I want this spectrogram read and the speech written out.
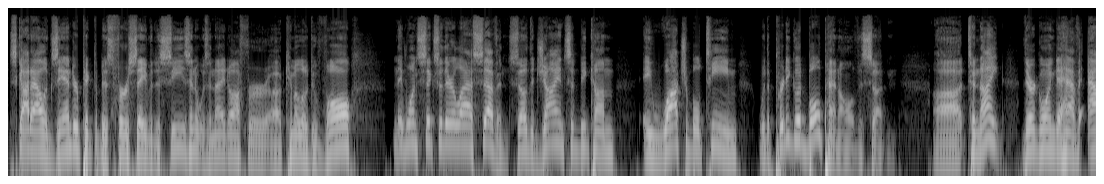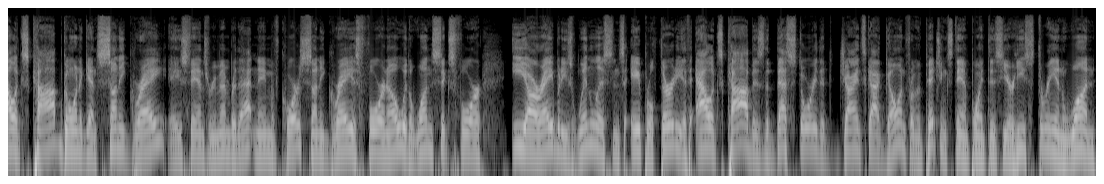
Scott Alexander picked up his first save of the season. It was a night off for uh, Camilo Doval. They've won six of their last seven. So the Giants have become a watchable team with a pretty good bullpen all of a sudden. Uh, tonight, they're going to have Alex Cobb going against Sonny Gray. A's fans remember that name, of course. Sonny Gray is 4 0 with a 164 ERA, but he's winless since April 30th. Alex Cobb is the best story that the Giants got going from a pitching standpoint this year. He's 3 and 1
